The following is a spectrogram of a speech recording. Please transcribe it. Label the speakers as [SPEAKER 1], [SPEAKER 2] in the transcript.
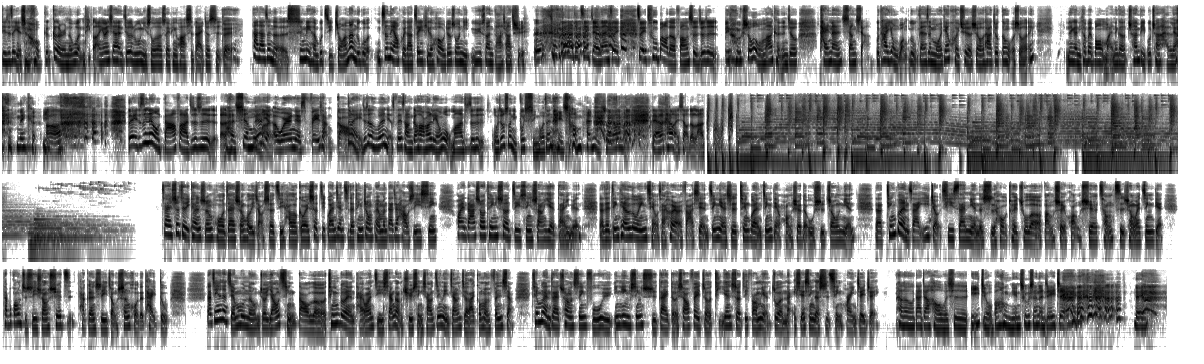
[SPEAKER 1] 其实这也是我个个人的问题啦，因为现在就是如果你说的碎片化时代，就是
[SPEAKER 2] 对。
[SPEAKER 1] 大家真的心力很不集中啊！那如果你真的要回答这一题的话，我就说你预算打下去，就大家，就最简单、最 最粗暴的方式，就是比如说我妈可能就台南乡下不太用网络，但是某一天回去的时候，她就跟我说：“哎、欸，那个你可不可以帮我买那个穿比不穿还凉 那个衣服？” uh. 对，就是那种打法，就是很羡慕嘛。
[SPEAKER 2] Awareness 非常高，
[SPEAKER 1] 对，就是 Awareness 非常高。然后连我妈，就是我就说你不行，我在哪里上班？你说要买，对啊，开玩笑的啦。
[SPEAKER 2] 在设计里看生活，在生活里找设计。Hello，各位设计关键字的听众朋友们，大家好，我是一心，欢迎大家收听设计新商业单元。那在今天录音前，我才赫然发现，今年是 Timberland 经典黄靴的五十周年。那 Timberland 在一九七三年的时候推出了防水黄靴，从此成为经典。它不光只是一双靴子，它更是一种生活的态度。那今天的节目呢，我们就邀请到了 Timberland 台湾及香港区行销经理江姐来跟我们分享 Timberland 在创新服务与应应新时代的消费者体验设计方面做了哪一些新的事情。欢迎 JJ。
[SPEAKER 1] Hello，大家好，我是一九八五年出生的 JJ。对。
